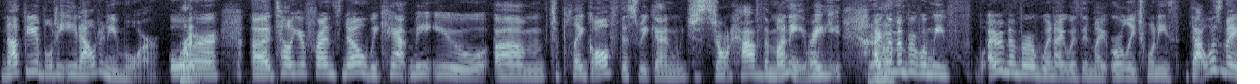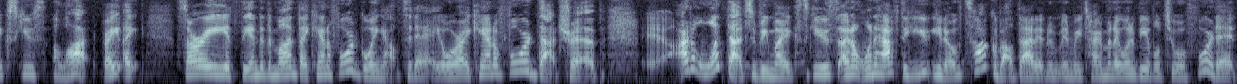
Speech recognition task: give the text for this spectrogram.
not be able to eat out anymore or right. uh, tell your friends friends, no, we can't meet you um, to play golf this weekend. We just don't have the money, right? Yeah. I remember when we, I remember when I was in my early 20s, that was my excuse a lot, right? I, sorry, it's the end of the month. I can't afford going out today, or I can't afford that trip. I don't want that to be my excuse. I don't want to have to, you, you know, talk about that in, in retirement. I want to be able to afford it.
